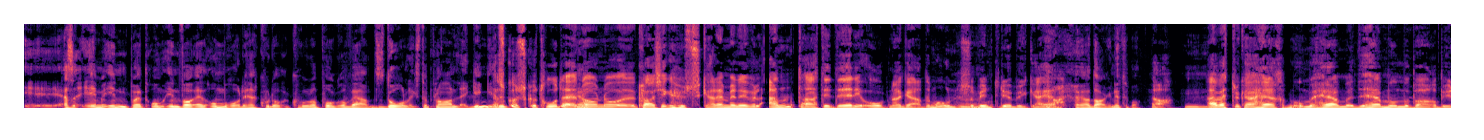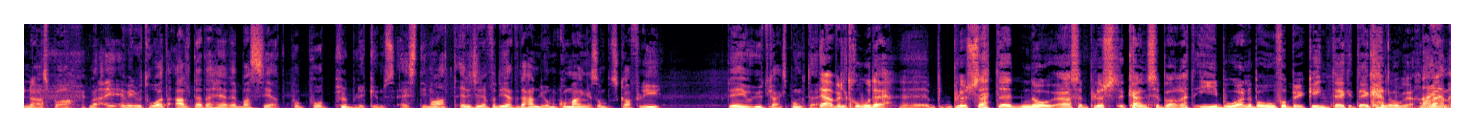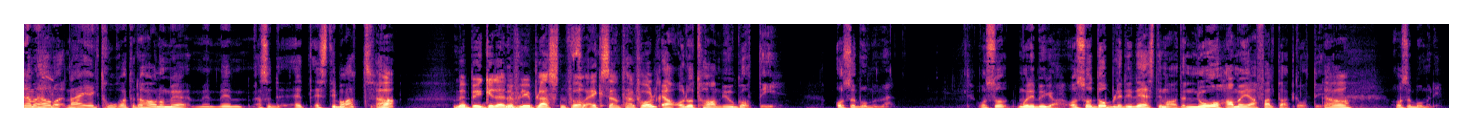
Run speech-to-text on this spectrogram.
Eh, Altså, Er vi inne på et, om, et område her hvor det, hvor det pågår verdens dårligste planlegging? Jeg skulle, skulle tro det. Nå, nå klarer ikke å huske det, men jeg vil anta at idet de åpna Gardermoen, så begynte de å bygge igjen. Ja, ja, dagen etterpå. Ja. Nei, vet du hva, her må vi, her, her må vi bare begynne å spare. Men jeg, jeg vil jo tro at alt dette her er basert på, på publikumsestimat. Er det ikke det? Fordi det handler jo om hvor mange som skal fly. Det er jo utgangspunktet. Ja, vil tro det. Pluss at eh, no, altså, pluss kanskje bare et iboende behov for bygging. Det, det kan òg være. Nei, Men, nei, men hør nå. Nei, jeg tror at det har noe med, med, med altså et estimat. ja, vi bygger denne flyplassen for x antall folk. Ja, og da tar vi jo godt i. Og så bommer vi. Og så må de bygge. Og så dobler de det estimatet. Nå har vi iallfall tatt godt i. Ja, Og så bommer de.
